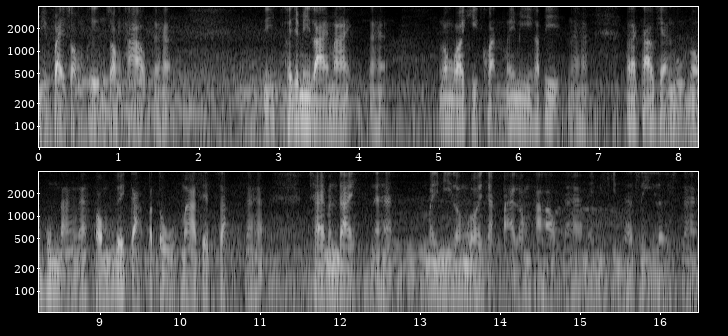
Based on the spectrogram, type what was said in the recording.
มีไฟสองพื้นสองเท้านะฮะ นี่เขาจะมีลายไม้นะฮะร่องรอยขีดข่วนไม่มีครับพี่นะฮะพนักเท้าแขนบุนวมพุ่มหนังนะพร้อมด้วยกาบประตูมาเสร็จสับนะฮะชายบันไดนะฮะไม่มีร่องรอยจากปลายรองเท้านะฮะไม่มีกินเนื้อสีเลยนะฮะ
